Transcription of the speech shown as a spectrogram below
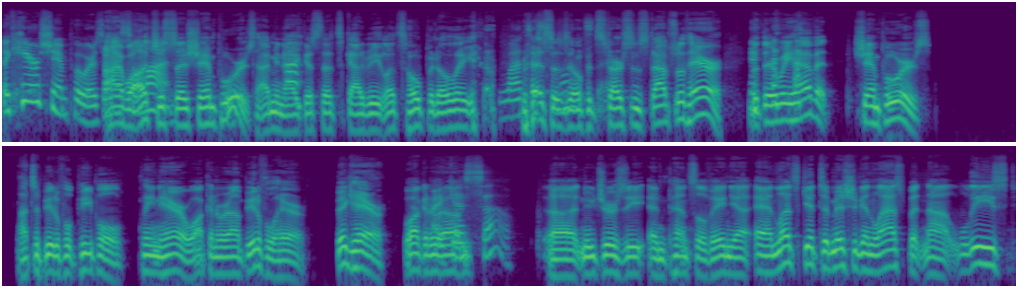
Like hair shampooers. I, well, it just says shampooers. I mean, I guess that's got to be. Let's hope it only Lots of hope it starts and stops with hair. But there we have it. Shampooers. Lots of beautiful people, clean hair, walking around, beautiful hair, big hair, walking around. I guess so. uh, New Jersey and Pennsylvania. And let's get to Michigan last but not least.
